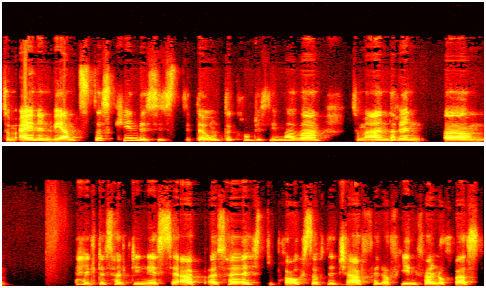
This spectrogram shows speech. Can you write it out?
Zum einen wärmt es das Kind, es ist, der Untergrund ist immer warm. Zum anderen ähm, hält es halt die Nässe ab. Das heißt, du brauchst auf den Schaffell auf jeden Fall noch was,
